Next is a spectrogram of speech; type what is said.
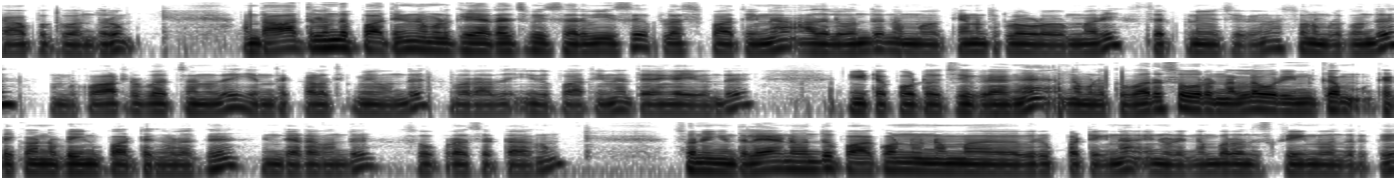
காப்புக்கு வந்துடும் அந்த ஆற்றுலேருந்து பார்த்தீங்கன்னா நம்மளுக்கு எர்ஹெச்பி சர்வீஸு ப்ளஸ் பார்த்தீங்கன்னா அதில் வந்து நம்ம கிணத்துக்குள்ள ஒரு மாதிரி செட் பண்ணி வச்சுருக்காங்க ஸோ நம்மளுக்கு வந்து நமக்கு வாட்டர் பர்ச்சானது எந்த காலத்துக்குமே வந்து வராது. இது பார்த்தீங்கன்னா தேங்காய் வந்து நீட்டாக போட்டு வச்சுருக்குறாங்க நம்மளுக்கு வருஷம் ஒரு நல்ல ஒரு இன்கம் கிடைக்கும் அப்படின்னு பாட்டுங்களுக்கு இந்த இடம் வந்து சூப்பராக செட் ஆகும். ஸோ நீங்கள் இந்த லேண்டை வந்து பார்க்கணும் நம்ம விருப்பப்பட்டிங்கன்னா என்னுடைய நம்பர் வந்து ஸ்க்ரீன் வந்திருக்கு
